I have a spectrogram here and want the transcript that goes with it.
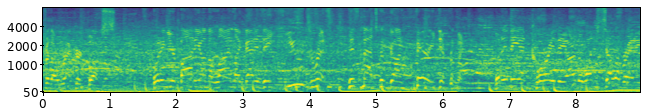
For the record books. Putting your body on the line like that is a huge risk. This match could have gone very differently. But in the end, Corey, they are the ones celebrating.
